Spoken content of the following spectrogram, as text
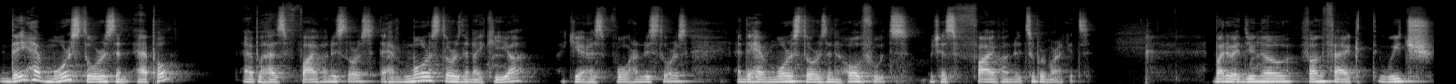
they have more stores than Apple. Apple has 500 stores. They have more stores than IKEA. IKEA has 400 stores. And they have more stores than Whole Foods, which has 500 supermarkets. By the way, do you know, fun fact, which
